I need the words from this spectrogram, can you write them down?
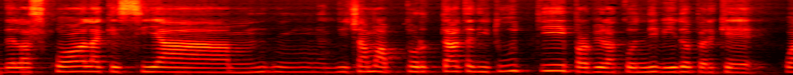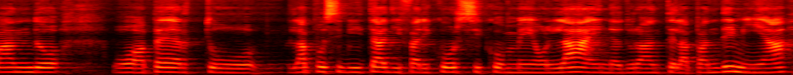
della, scuola che sia diciamo a portata di tutti, proprio la condivido perché quando ho aperto la possibilità di fare i corsi con me online durante la pandemia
